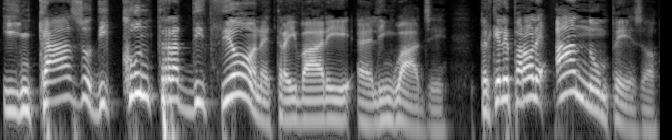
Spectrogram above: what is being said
In caso di contraddizione tra i vari eh, linguaggi, perché le parole hanno un peso,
